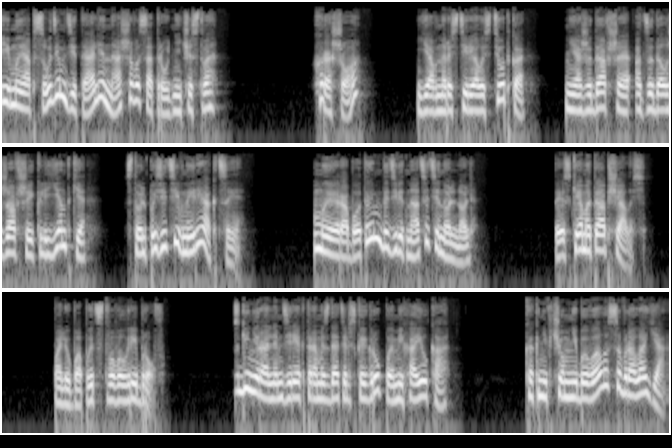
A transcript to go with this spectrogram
и мы обсудим детали нашего сотрудничества». «Хорошо», Явно растерялась тетка, не ожидавшая от задолжавшей клиентки столь позитивной реакции. «Мы работаем до 19.00». «Ты с кем это общалась?» Полюбопытствовал Ребров. «С генеральным директором издательской группы Михаил К. Как ни в чем не бывало, соврала я.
